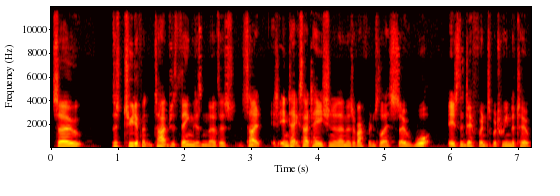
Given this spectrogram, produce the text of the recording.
So there's two different types of things, isn't there? There's cite, in-text citation and then there's a reference list. So what is the difference between the two?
